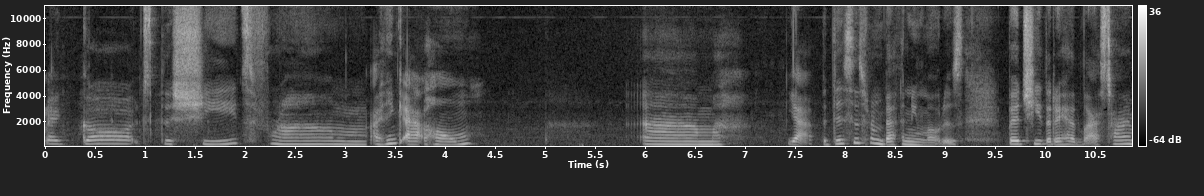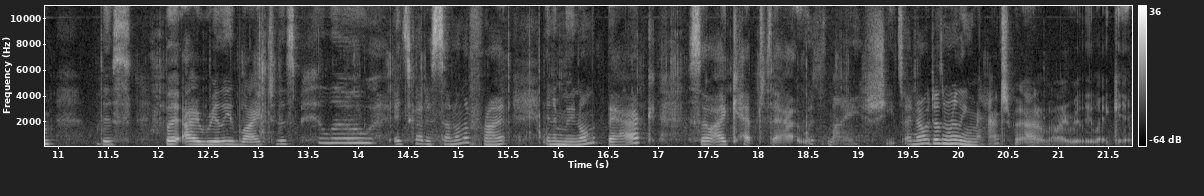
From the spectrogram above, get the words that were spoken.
I got the sheets from, I think, At Home. Um, Yeah, but this is from Bethany Mota's bed sheet that I had last time. This, but I really liked this pillow. It's got a sun on the front and a moon on the back, so I kept that with my sheets. I know it doesn't really match, but I don't know, I really like it.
